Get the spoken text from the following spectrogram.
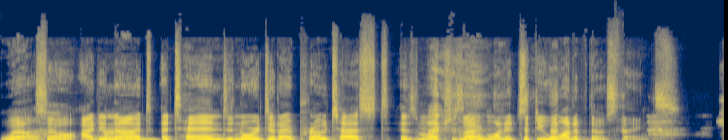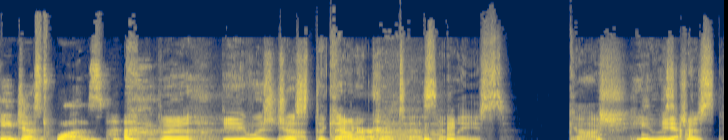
well, So I did not Um, attend, nor did I protest as much as I wanted to do one of those things. He just was. the He was yeah, just the there. counter protest at least. Gosh, he was Yeah. just.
